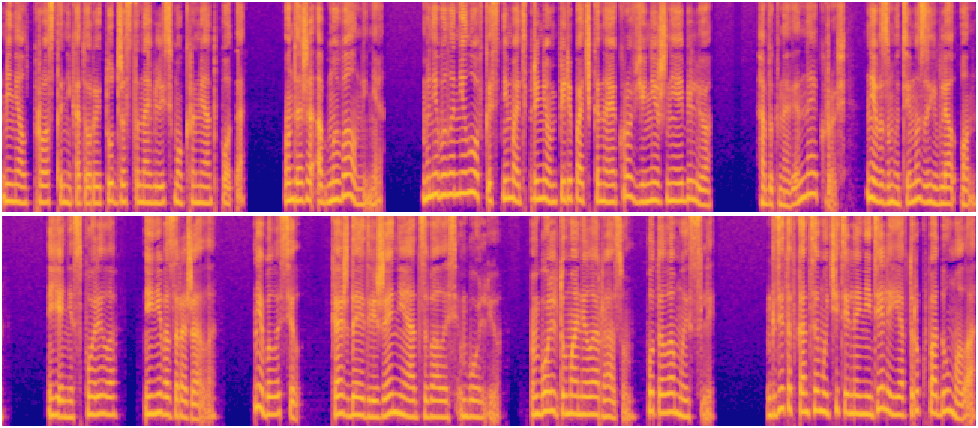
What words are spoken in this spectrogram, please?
менял простыни, которые тут же становились мокрыми от пота. Он даже обмывал меня. Мне было неловко снимать при нем перепачканное кровью нижнее белье. «Обыкновенная кровь», — невозмутимо заявлял он. Я не спорила и не возражала. Не было сил. Каждое движение отзывалось болью. Боль туманила разум, путала мысли. Где-то в конце мучительной недели я вдруг подумала,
